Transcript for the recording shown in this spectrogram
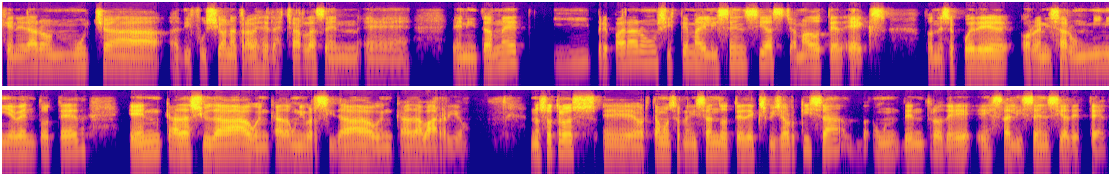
generaron mucha difusión a través de las charlas en, eh, en Internet y prepararon un sistema de licencias llamado TEDx, donde se puede organizar un mini evento TED en cada ciudad o en cada universidad o en cada barrio. Nosotros eh, estamos organizando TEDx Villa Urquiza dentro de esa licencia de TED.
